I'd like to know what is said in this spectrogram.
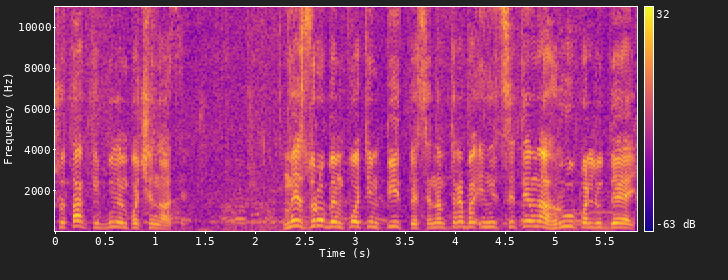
що так і будемо починати. Ми зробимо потім підписи. Нам треба ініціативна група людей.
